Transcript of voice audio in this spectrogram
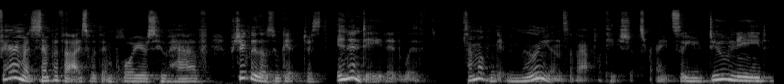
very much sympathize with employers who have, particularly those who get just inundated with, some of them get millions of applications, right? So you do need,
